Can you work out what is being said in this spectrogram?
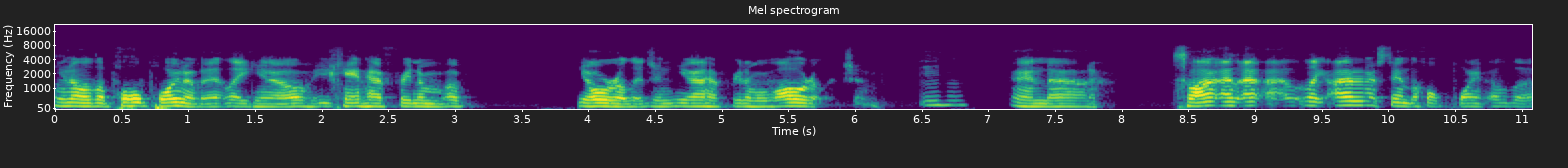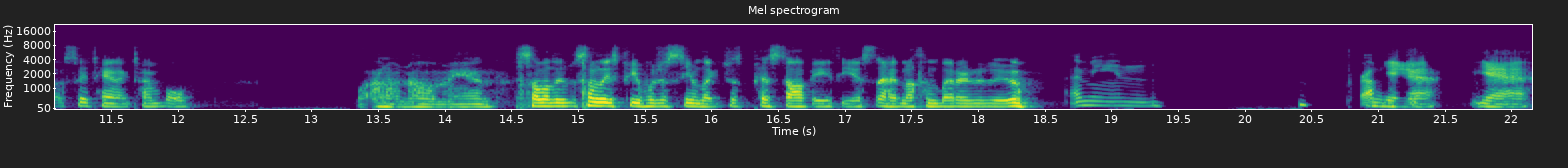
you know the whole point of it, like you know, you can't have freedom of your religion. You gotta have freedom of all religion, Mm-hmm. and uh, so I, I, I, like I understand the whole point of the Satanic Temple. But I don't know, man. Some of the, some of these people just seem like just pissed off atheists that had nothing better to do. I mean, probably. Yeah, yeah.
